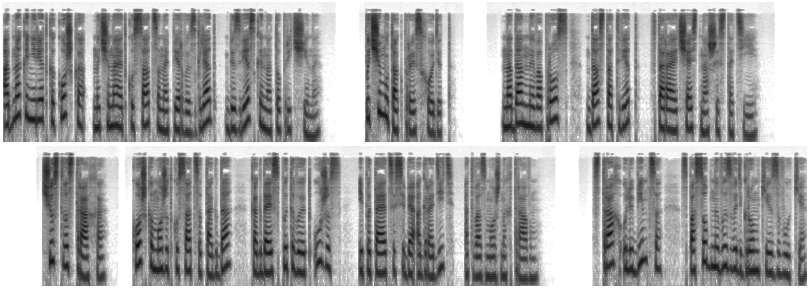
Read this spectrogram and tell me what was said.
Однако нередко кошка начинает кусаться на первый взгляд без веской на то причины. Почему так происходит? На данный вопрос даст ответ вторая часть нашей статьи. Чувство страха. Кошка может кусаться тогда, когда испытывает ужас и пытается себя оградить от возможных травм. Страх у любимца способны вызвать громкие звуки,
